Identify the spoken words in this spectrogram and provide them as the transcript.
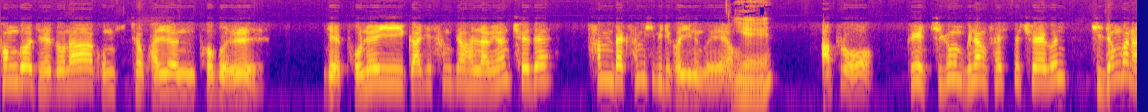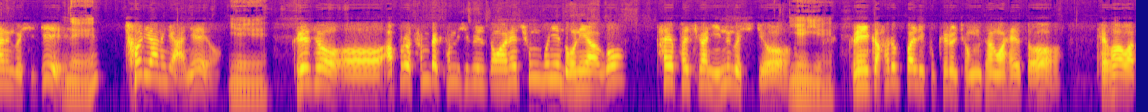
선거제도나 공수처 관련 법을 이제 본회의까지 상정하려면 최대 330일이 걸리는 거예요. 예. 앞으로 그게 지금은 그냥 패스트 트랙은 지정만 하는 것이지 네. 처리하는 게 아니에요. 예. 그래서 어, 앞으로 330일 동안에 충분히 논의하고 타협할 시간이 있는 것이죠. 예, 예. 그러니까 하루빨리 국회를 정상화해서 대화와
